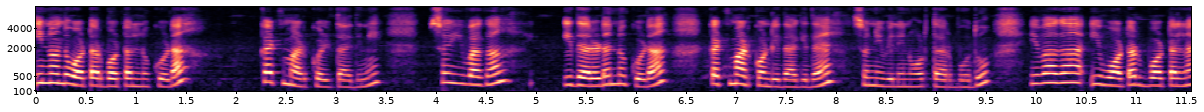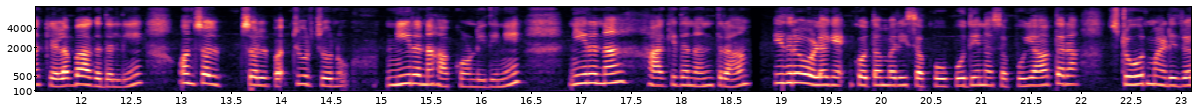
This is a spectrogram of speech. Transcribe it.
ಇನ್ನೊಂದು ವಾಟರ್ ಬಾಟಲ್ನು ಕೂಡ ಕಟ್ ಮಾಡ್ಕೊಳ್ತಾ ಇದ್ದೀನಿ. ಸೊ, ಇವಾಗ ಇದೆರಡನ್ನು ಕೂಡ ಕಟ್ ಮಾಡ್ಕೊಂಡಿದ್ದಾಗಿದೆ. ಸೊ, ನೀವಿಲ್ಲಿ ನೋಡ್ತಾ ಇರ್ಬೋದು. ಇವಾಗ ಈ ವಾಟರ್ ಬಾಟಲ್ನ ಕೆಳಭಾಗದಲ್ಲಿ ಒಂದು ಸ್ವಲ್ಪ ಸ್ವಲ್ಪ ಚೂರು ಚೂರು ನೀರನ್ನು ಹಾಕ್ಕೊಂಡಿದ್ದೀನಿ ನೀರನ್ನು ಹಾಕಿದ ನಂತರ ಇದರ ಒಳಗೆ ಕೊತ್ತಂಬರಿ ಸೊಪ್ಪು, ಪುದೀನ ಸೊಪ್ಪು ಯಾವ ಥರ ಸ್ಟೋರ್ ಮಾಡಿದರೆ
